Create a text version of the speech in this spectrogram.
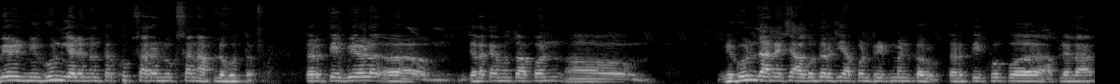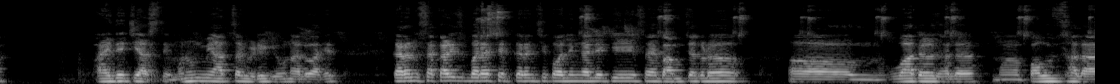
वेळ निघून गेल्यानंतर खूप सारं नुकसान आपलं होतं. तर ते वेळ ज्याला काय म्हणतो आपण निघून जाण्याच्या अगोदर जी आपण ट्रीटमेंट करू तर ती खूप आपल्याला फायद्याची असते. म्हणून मी आजचा व्हिडिओ घेऊन आलो आहे. कारण सकाळीच बऱ्याच शेतकऱ्यांची कॉलिंग आली की साहेब आमच्याकडं वादळ झालं पाऊस झाला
